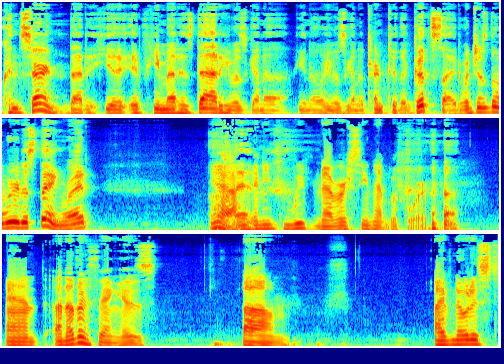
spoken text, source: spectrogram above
concerned that he if he met his dad, he was gonna you know he was gonna turn to the good side, which is the weirdest thing, right? Yeah, Oh, and you, we've never seen that before. and another thing is, um, I've noticed.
